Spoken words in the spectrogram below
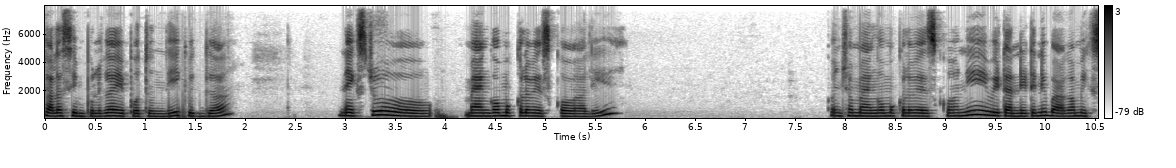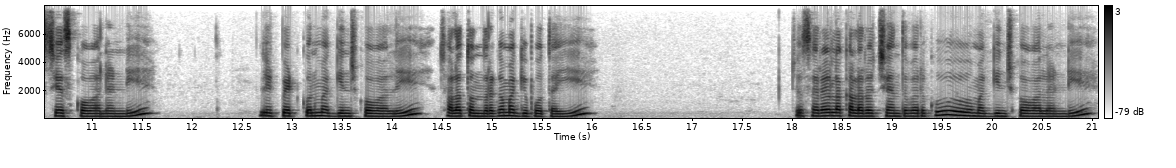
చాలా సింపుల్గా అయిపోతుంది క్విక్గా. నెక్స్ట్ మ్యాంగో ముక్కలు వేసుకోవాలి. కొంచెం మ్యాంగో ముక్కలు వేసుకొని వీటన్నిటిని బాగా మిక్స్ చేసుకోవాలండి. లిడ్ పెట్టుకొని మగ్గించుకోవాలి. చాలా తొందరగా మగ్గిపోతాయి. చూసారా? ఇలా కలర్ వచ్చేంత వరకు మగ్గించుకోవాలండి.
